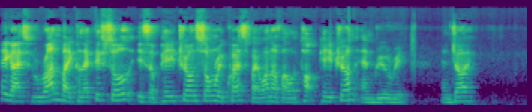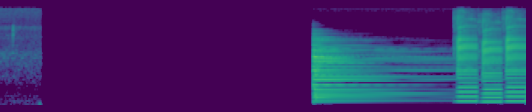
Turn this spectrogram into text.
Hey guys, Run by Collective Soul is a Patreon song request by one of our top Patreon, Andrew Reed. Enjoy! Mm-hmm.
